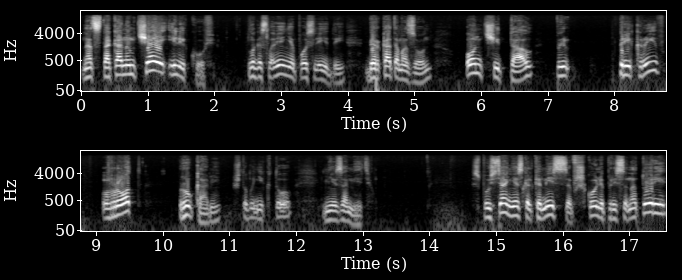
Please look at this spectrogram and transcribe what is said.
над стаканом чая или кофе. Благословение после еды, Беркат Амазон, он читал, при, прикрыв рот руками, чтобы никто не заметил. Спустя несколько месяцев в школе при санатории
